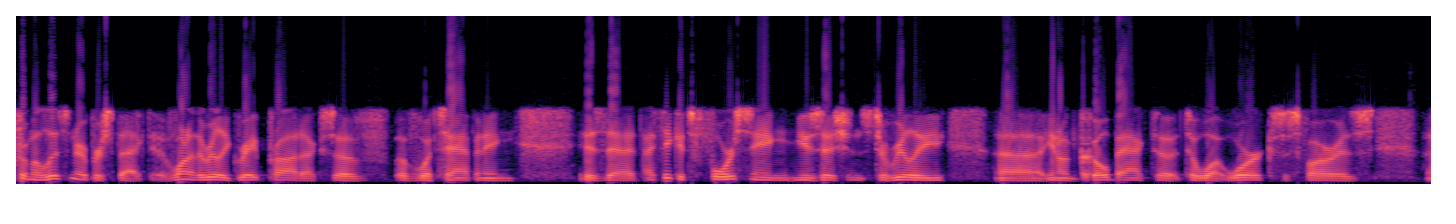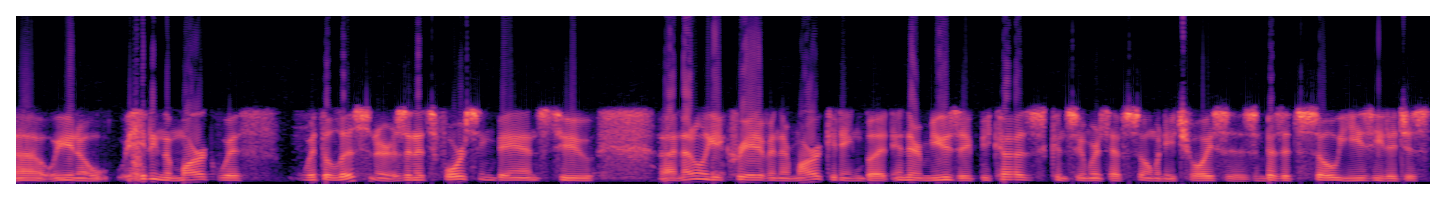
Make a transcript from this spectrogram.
from a listener perspective, one of the really great products of of what's happening is that I think it's forcing musicians to really uh, you know go back to to what works as far as uh, you know hitting the mark with with the listeners, and it's forcing bands to uh, not only get creative in their marketing but in their music because consumers have so many choices and because it's so easy to just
